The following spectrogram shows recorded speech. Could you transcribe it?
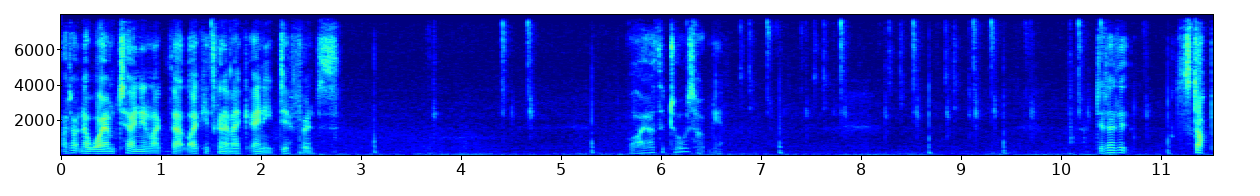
I don't know why I'm turning like that, like it's going to make any difference. Why are the doors opening? Did I stop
